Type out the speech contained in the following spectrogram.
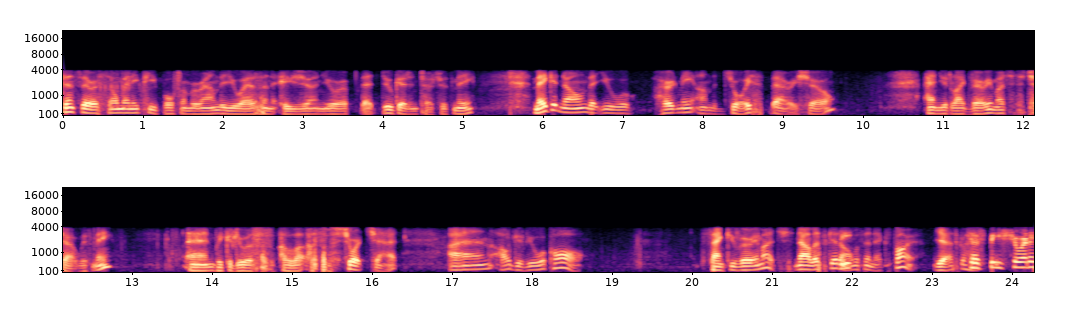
Since there are so many people from around the U.S. and Asia and Europe that do get in touch with me, make it known that you heard me on the Joyce Barrie Show and you'd like very much to chat with me. And we could do a, a, a short chat, and I'll give you a call. Thank you very much. Now let's get on with the next part. Yes, go ahead. Just be sure to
